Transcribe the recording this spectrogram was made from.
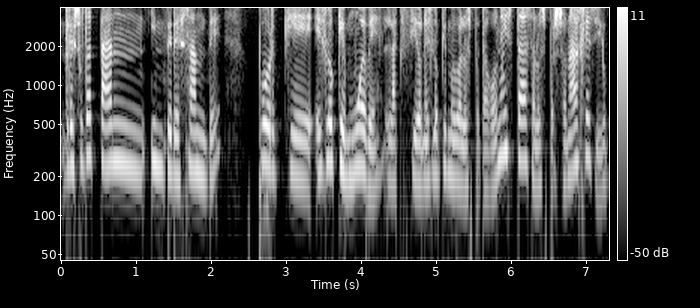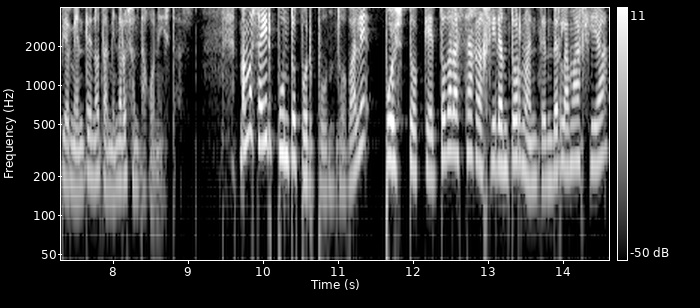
resulta tan interesante porque es lo que mueve la acción, es lo que mueve a los protagonistas, a los personajes y obviamente ¿no? también a los antagonistas. Vamos a ir punto por punto, ¿vale? Puesto que toda la saga gira en torno a entender la magia,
